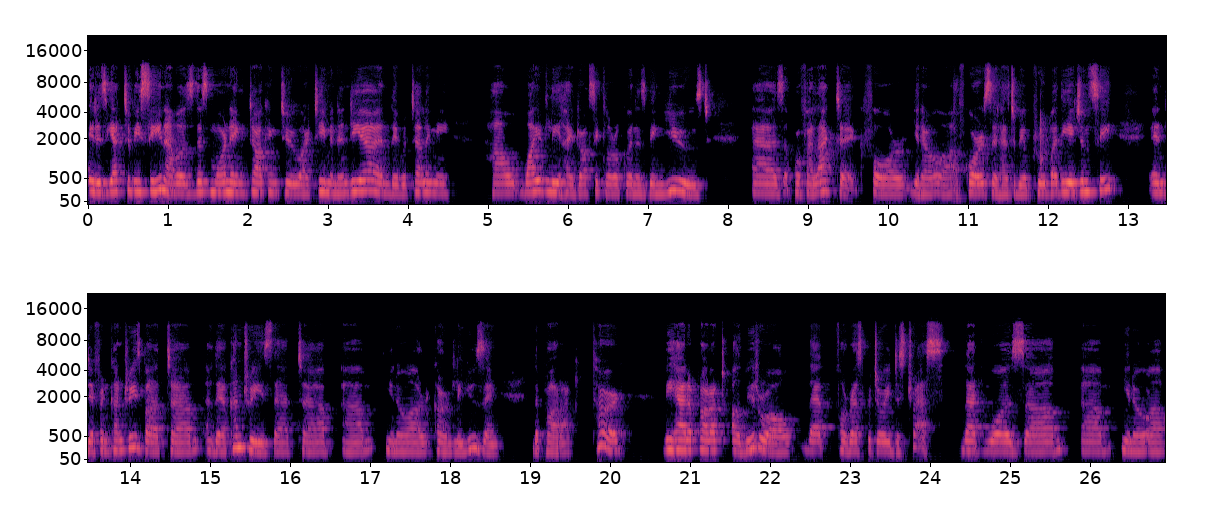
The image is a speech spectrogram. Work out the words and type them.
it is yet to be seen. I was this morning talking to our team in India, and they were telling me how widely hydroxychloroquine is being used as a prophylactic for, you know, uh, of course, it has to be approved by the agency in different countries, but um, there are countries that, uh, um, you know, are currently using the product. Third, we had a product, albuterol, that for respiratory distress that was, um, um you know, uh,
